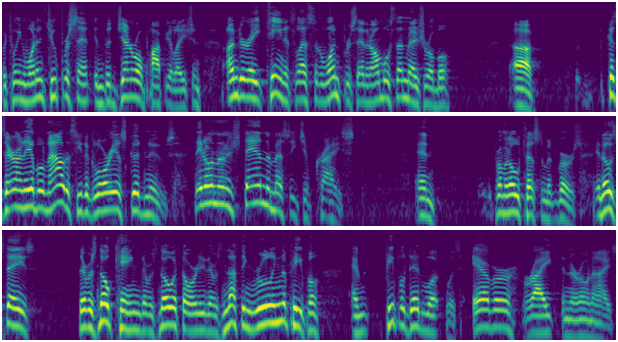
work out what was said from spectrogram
between 1 and 2% in the general population. Under 18, it's less than 1% and almost unmeasurable uh, because they're unable now to see the glorious good news. They don't understand the message of Christ. And from an Old Testament verse, in those days, there was no king, there was no authority, there was nothing ruling the people, and people did what was ever right in their own eyes.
